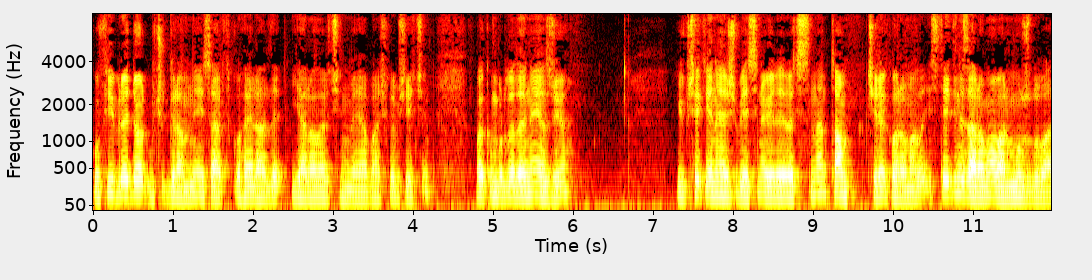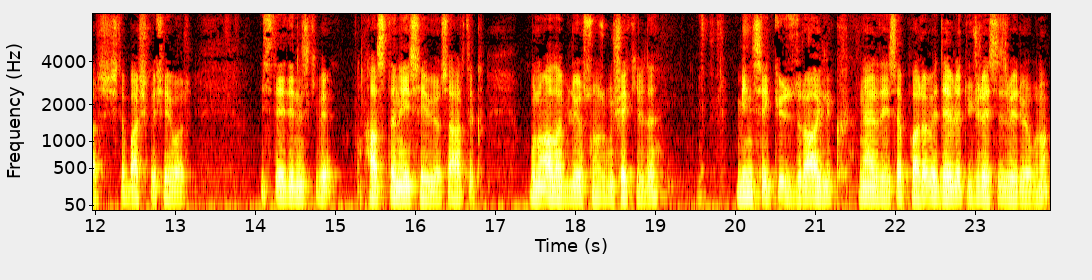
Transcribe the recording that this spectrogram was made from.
Bu fibre 4,5 gram. Neyse artık o herhalde yaralar için veya başka bir şey için. Bakın burada da ne yazıyor? Yüksek enerji besin öğeleri açısından tam çilek aromalı. İstediğiniz aroma var. Muzlu var. İşte başka şey var. İstediğiniz gibi hasta neyi seviyorsa artık bunu alabiliyorsunuz bu şekilde. 1800 lira aylık neredeyse para ve devlet ücretsiz veriyor bunu.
